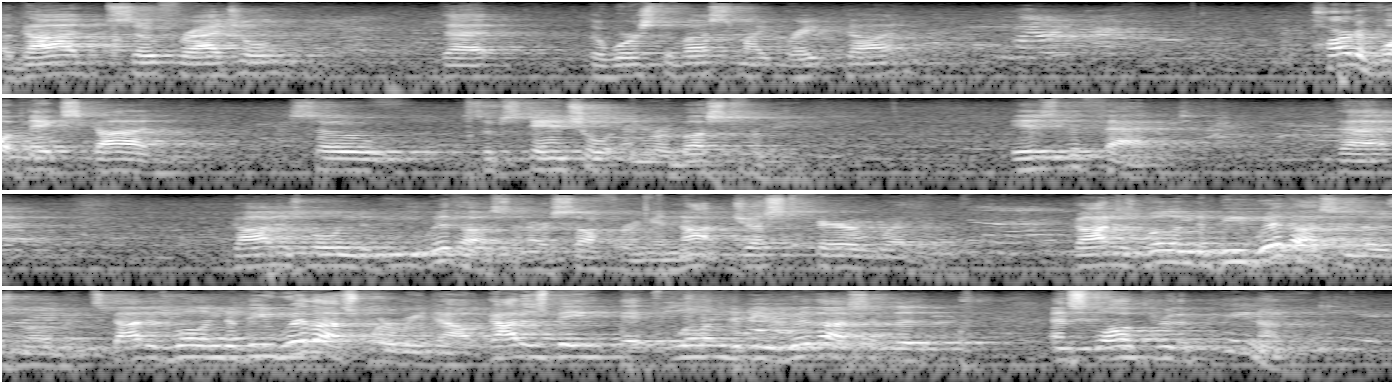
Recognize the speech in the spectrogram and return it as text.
A God so fragile that the worst of us might break God. Part of what makes God so substantial and robust for me is the fact that God is willing to be with us in our suffering and not just fair weather. God is willing to be with us in those moments. God is willing to be with us where we doubt. God is being willing to be with us in the, and slog through the pain of it.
